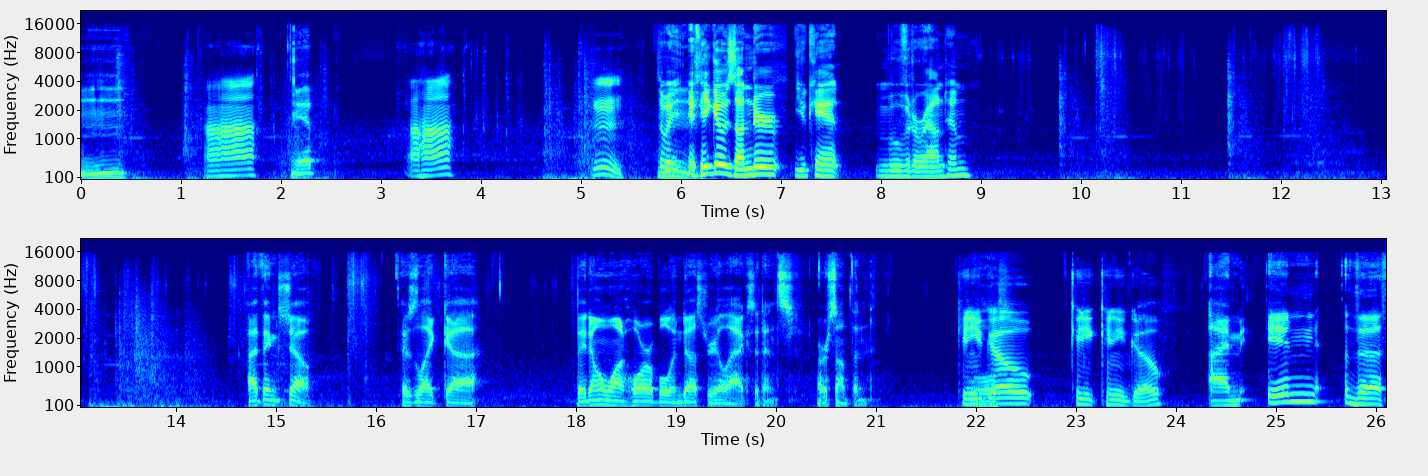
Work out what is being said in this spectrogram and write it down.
Mm-hmm. uh huh, Yep. uh huh. Hmm. So wait, Mm. if he goes under, you can't move it around him. I think so. There's like uh they don't want horrible industrial accidents or something. Can you Rules. go? Can you can you go? I'm in the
